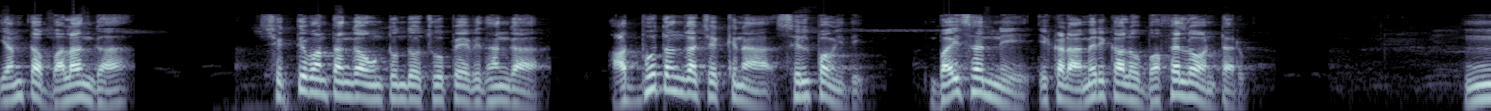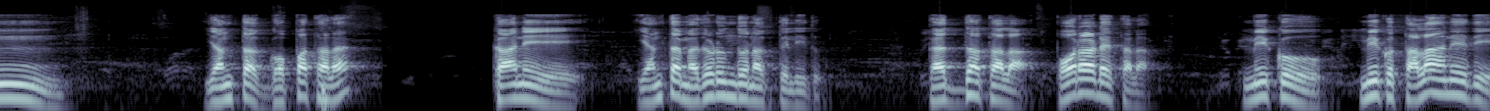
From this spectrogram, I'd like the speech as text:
ఎంత బలంగా శక్తివంతంగా ఉంటుందో చూపే విధంగా అద్భుతంగా చెక్కిన శిల్పం ఇది. బైసన్ని ఇక్కడ అమెరికాలో బఫెల్లో అంటారు. ఎంత గొప్ప తల. కానీ ఎంత మెదడుందో నాకు తెలీదు. పెద్ద తల పోరాడే తల. మీకు మీకు తల అనేది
